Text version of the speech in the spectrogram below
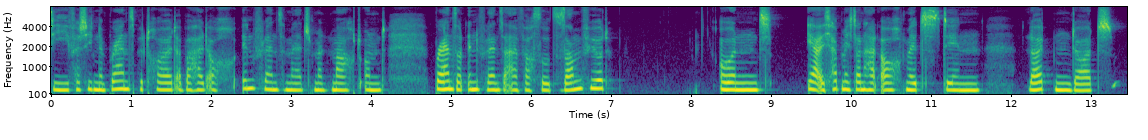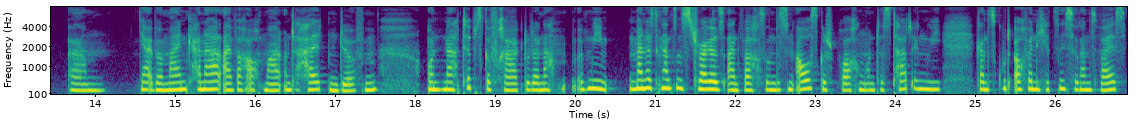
die verschiedene Brands betreut, aber halt auch Influencer Management macht und Brands und Influencer einfach so zusammenführt. Und ja, ich habe mich dann halt auch mit den Leuten dort ähm, ja über meinen Kanal einfach auch mal unterhalten dürfen und nach Tipps gefragt oder nach irgendwie meine ganzen Struggles einfach so ein bisschen ausgesprochen und das tat irgendwie ganz gut, auch wenn ich jetzt nicht so ganz weiß,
